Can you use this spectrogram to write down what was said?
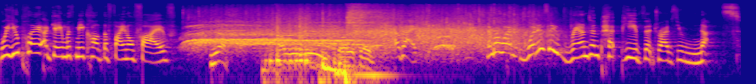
will you play a game with me called the Final Five? Yes. I will leave, but I will play. Okay. Number one, what is a random pet peeve that drives you nuts?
